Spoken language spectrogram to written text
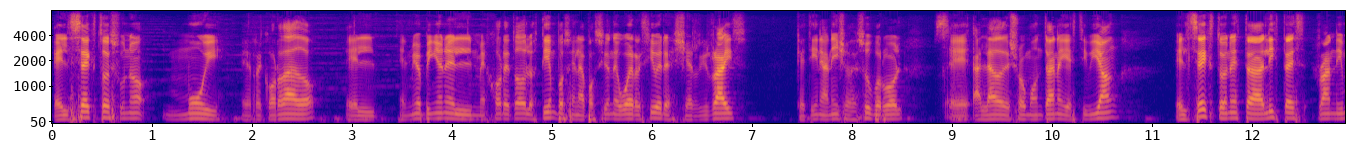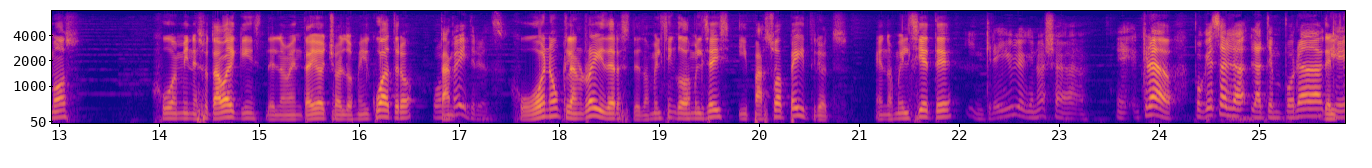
el sexto es uno muy eh, recordado. El, en mi opinión, el mejor de todos los tiempos en la posición de wide receiver es Jerry Rice, que tiene anillos de Super Bowl, Sí. eh, al lado de Joe Montana y Steve Young. El sexto en esta lista es Randy Moss. Jugó en Minnesota Vikings del 98 al 2004. O en Patriots. Jugó en Oakland Raiders del 2005-2006 y pasó a Patriots en 2007 Increíble que no haya. eh, claro, porque esa es la, la temporada del que.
